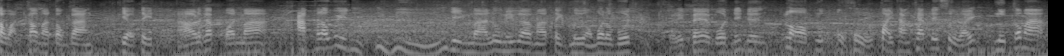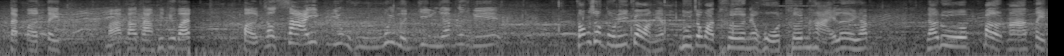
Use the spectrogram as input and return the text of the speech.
ตวัดเข้ามาตรงกลาง เกี่ยวติดเอาแล้วครับบอลมาอัครวินอื้อหือยิงมาลูกนี้ก็มาติดมือของวรวุฒิเฟริเป้บนนิดนึงหลอกลุกโอ้โหไปทางแคบได้สวย หลุดเข้ามา แต่เปิดติดมาเข้าทางพิธิวัตรเปิดเข้าซ้ายโอ้โหเหมือนยิงครับลูกนี้ต้องชมตรงนี้ก่อนเนี่ยดูจังหวะเทิร์นเนี่ยโอ้โหเทิร์นหายเลยครับ แล้วดูเปิดมาติด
